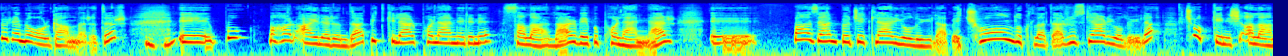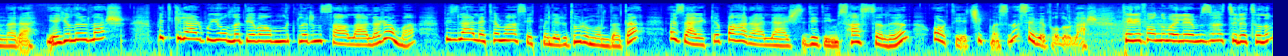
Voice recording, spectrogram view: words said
üreme organlarıdır. Hı hı. E, bu bahar aylarında bitkiler polenlerini salarlar ve bu polenler e, bazen böcekler yoluyla ve çoğunlukla da rüzgar yoluyla çok geniş alanlara yayılırlar. Bitkiler bu yolla devamlılıklarını sağlarlar ama bizlerle temas etmeleri durumunda da özellikle bahar alerjisi dediğimiz hastalığın ortaya çıkmasına sebep olurlar. Telefon numaralarımızı hatırlatalım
